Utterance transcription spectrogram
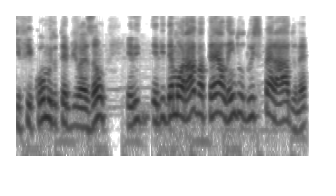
que ficou muito tempo de lesão, ele, ele demorava até além do, do, esperado, né?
